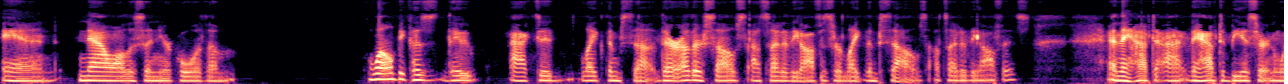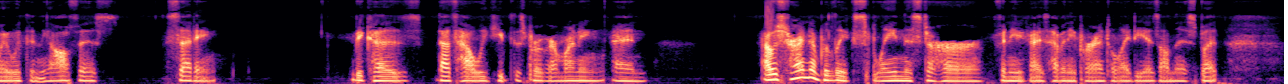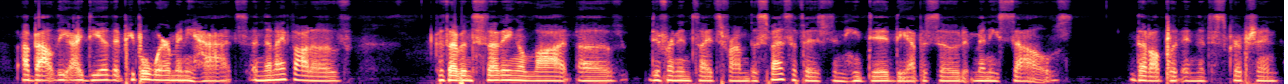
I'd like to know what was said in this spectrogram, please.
And now all of a sudden you're cool with them. Well, because they acted like themselves, their other selves outside of the office are like themselves outside of the office. And they have to act, they have to be a certain way within the office setting because that's how we keep this program running. And I was trying to really explain this to her, if any of you guys have any parental ideas on this, but about the idea that people wear many hats. And then I thought of, because I've been studying a lot of different insights from the specifist, and he did the episode Many Selves that I'll put in the description.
